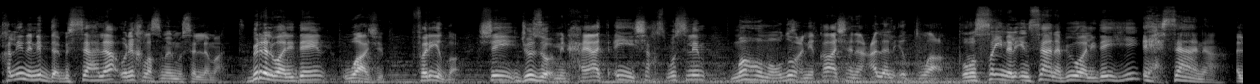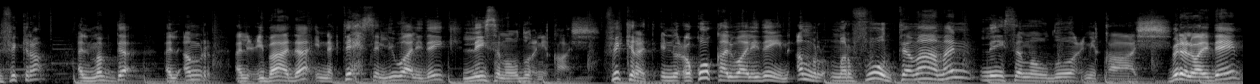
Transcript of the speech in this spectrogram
خلينا نبدأ بالسهلة ونخلص من المسلمات. بر الوالدين واجب فريضة شيء جزء من حياة أي شخص مسلم ما هو موضوع نقاشنا على الإطلاق. ووصينا الإنسان بوالديه إحسانا. الفكرة المبدأ الأمر العبادة إنك تحسن لوالديك ليس موضوع نقاش. فكرة إنه عقوق الوالدين أمر مرفوض تماما ليس موضوع نقاش. بر الوالدين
